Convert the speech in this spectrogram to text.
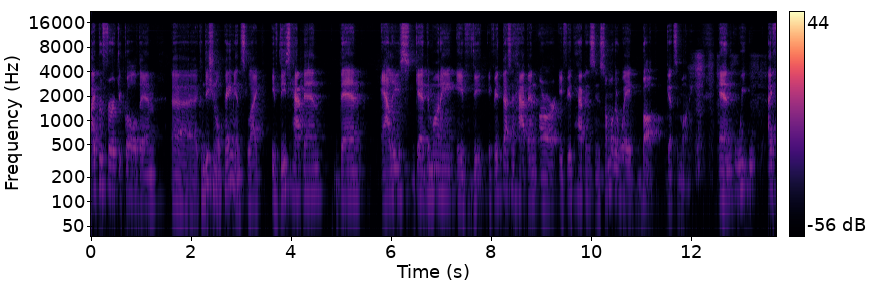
I prefer to call them uh, conditional payments. Like if this happen then alice get the money. If the if it doesn't happen or if it happens in some other way bob gets the money. And we i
